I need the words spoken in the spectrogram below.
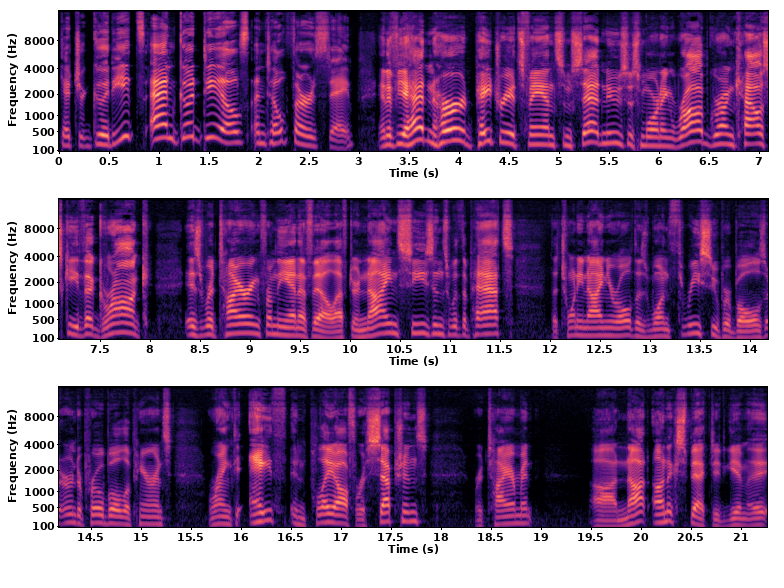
Get your good eats and good deals until Thursday. And if you hadn't heard, Patriots fans, some sad news this morning. Rob Gronkowski, the Gronk, is retiring from the NFL. After nine seasons with the Pats, the 29 year old has won three Super Bowls, earned a Pro Bowl appearance, ranked eighth in playoff receptions. Retirement, uh, not unexpected, given, uh,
